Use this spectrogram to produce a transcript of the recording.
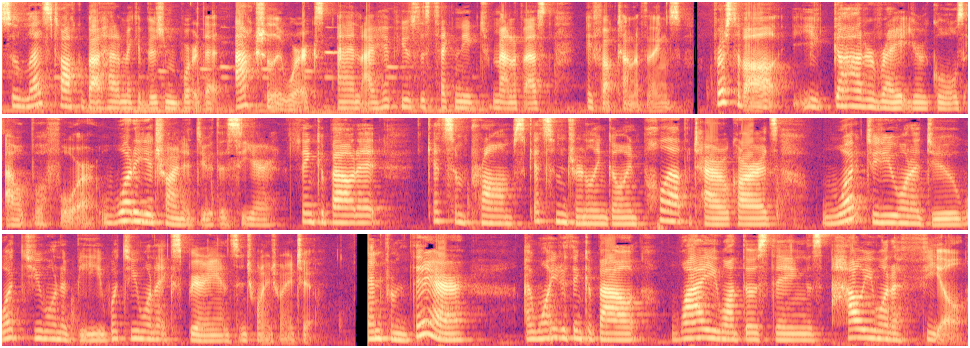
So let's talk about how to make a vision board that actually works. And I have used this technique to manifest a fuck ton of things. First of all, you gotta write your goals out before. What are you trying to do this year? Think about it, get some prompts, get some journaling going, pull out the tarot cards. What do you wanna do? What do you wanna be? What do you wanna experience in 2022? And from there, I want you to think about why you want those things, how you want to feel.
